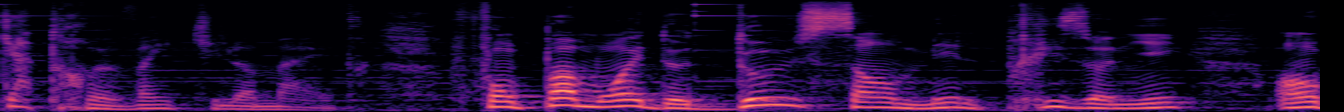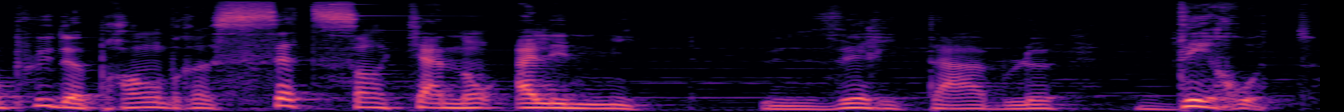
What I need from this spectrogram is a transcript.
80 km, font pas moins de 200 000 prisonniers, en plus de prendre 700 canons à l'ennemi. Une véritable déroute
